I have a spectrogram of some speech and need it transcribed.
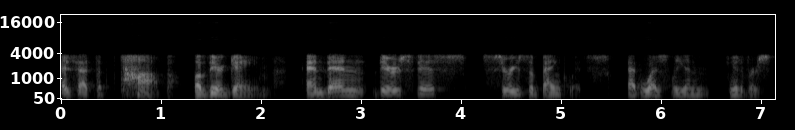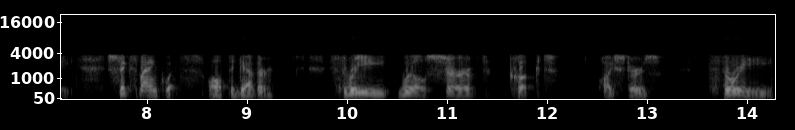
is at the top of their game, and then there's this series of banquets at Wesleyan University, six banquets altogether. Three will serve cooked oysters Three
